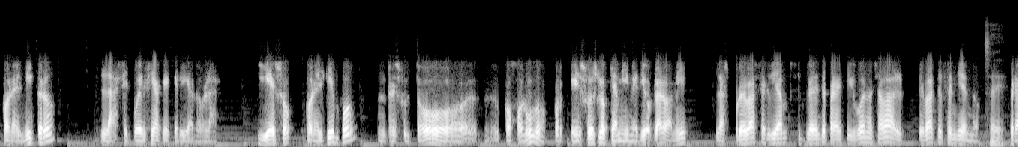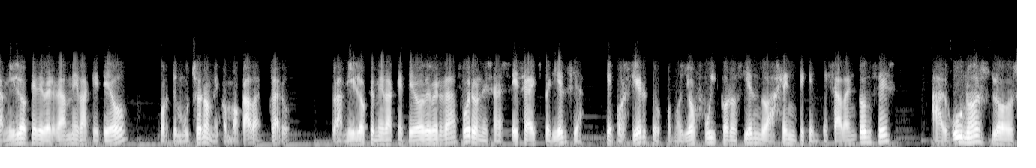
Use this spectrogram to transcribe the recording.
con el micro la secuencia que quería doblar. Y eso, con el tiempo, resultó cojonudo, porque eso es lo que a mí me dio. Claro, a mí las pruebas servían simplemente para decir, bueno, chaval, te vas defendiendo. Pero a mí lo que de verdad me baqueteó, porque mucho no me convocaban, claro. A mí lo que me baqueteó de verdad fueron esas, esa experiencia. Que por cierto, como yo fui conociendo a gente que empezaba entonces, algunos los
